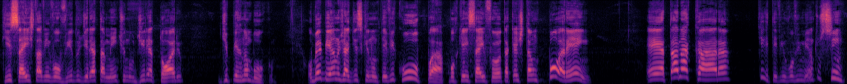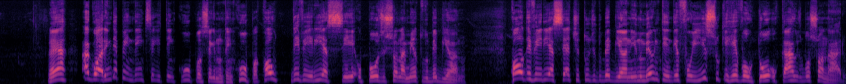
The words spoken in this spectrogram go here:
que isso aí estava envolvido diretamente no diretório de Pernambuco. O Bebiano já disse que não teve culpa, porque isso aí foi outra questão, porém, é, tá na cara que ele teve envolvimento sim. Né? Agora, independente se ele tem culpa ou se ele não tem culpa, qual deveria ser o posicionamento do Bebiano? Qual deveria ser a atitude do Bebiano? E no meu entender foi isso que revoltou o Carlos Bolsonaro.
